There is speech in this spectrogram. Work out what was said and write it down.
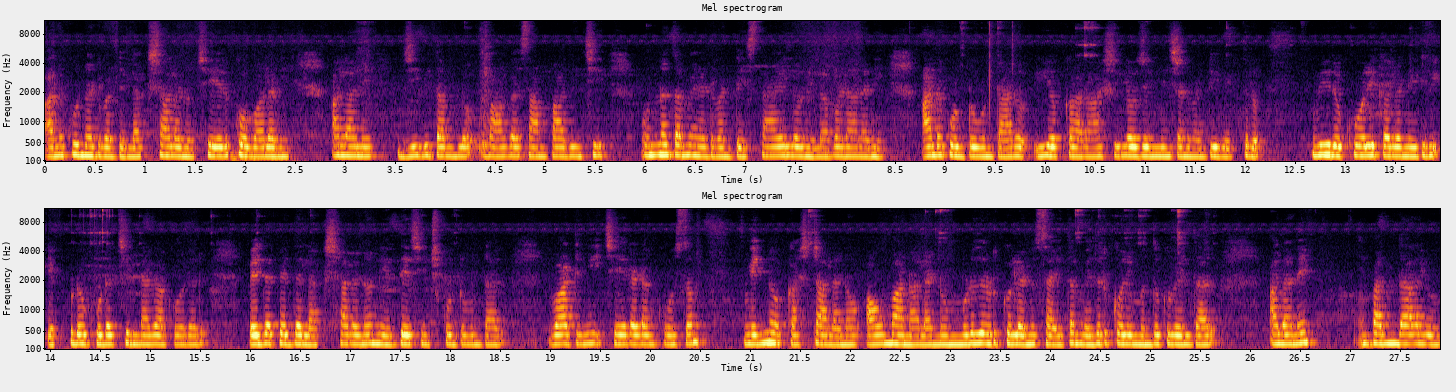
అనుకున్నటువంటి లక్ష్యాలను చేరుకోవాలని అలానే జీవితంలో బాగా సంపాదించి ఉన్నతమైనటువంటి స్థాయిలో నిలబడాలని అనుకుంటూ ఉంటారు ఈ యొక్క రాశిలో జన్మించినటువంటి వ్యక్తులు. వీరు కోరికలన్నిటివి ఎప్పుడూ కూడా చిన్నగా కోరరు. పెద్ద పెద్ద లక్ష్యాలను నిర్దేశించుకుంటూ ఉంటారు. వాటిని చేరడం కోసం ఎన్నో కష్టాలను అవమానాలను ముడిదొడుకులను సైతం ఎదుర్కొని ముందుకు వెళ్తారు. అలానే బంధాలు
